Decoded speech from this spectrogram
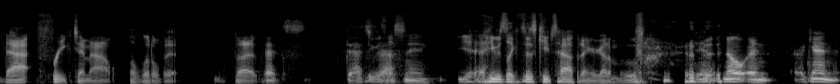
that freaked him out a little bit but That's that's was like- fascinating. yeah he was like this keeps happening i gotta move yeah, no, and again,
